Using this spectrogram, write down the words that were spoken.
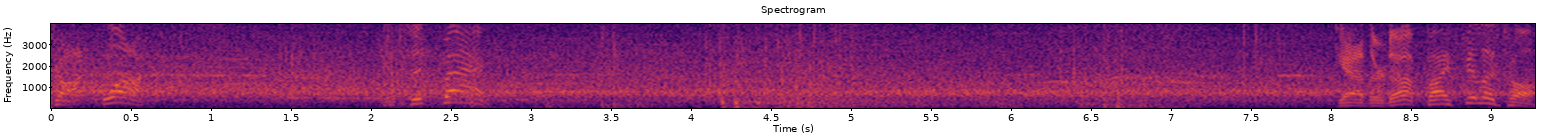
Shot blocked. Gets it back. Gathered up by Filatov.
